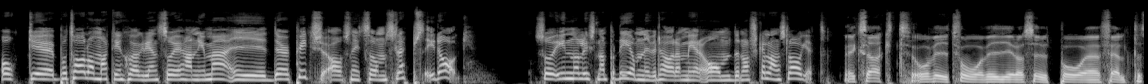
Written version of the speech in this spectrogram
Och eh, på tal om Martin Sjögren så är han ju med i Their Pitch avsnitt som släpps idag. Så in och lyssna på det om ni vill höra mer om det norska landslaget. Exakt, och vi två vi ger oss ut på eh, fältet,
